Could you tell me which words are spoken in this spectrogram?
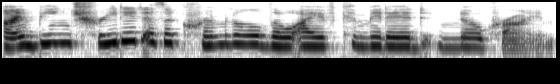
I'm being treated as a criminal though I have committed no crime.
